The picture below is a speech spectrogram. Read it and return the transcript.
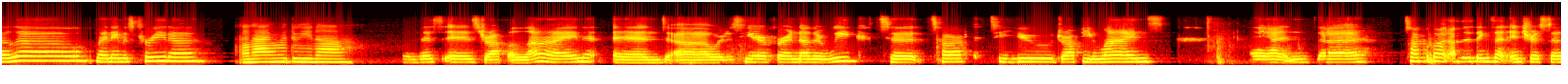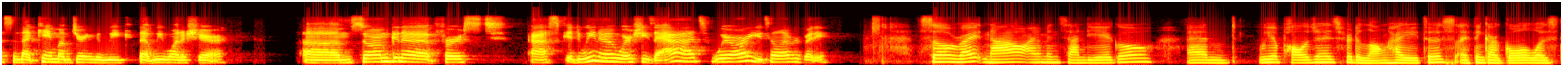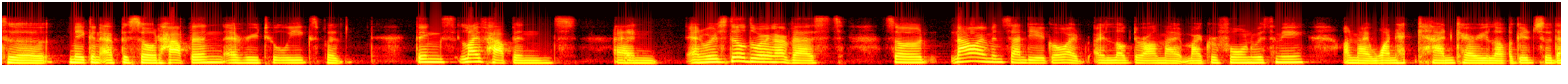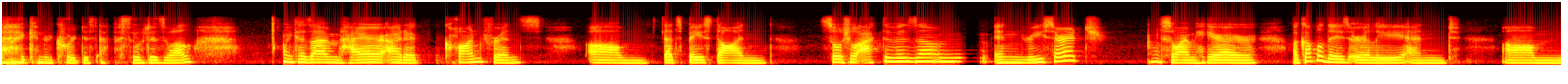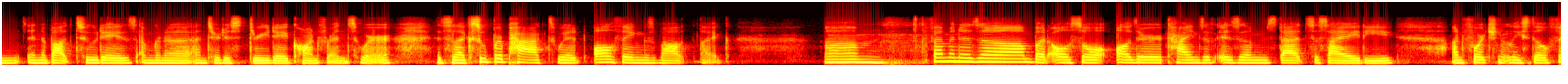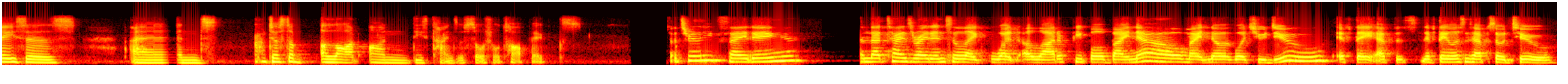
Hello, my name is Karita. And I'm Edwina. And this is Drop a Line, and uh, we're just here for another week to talk to you, drop you lines, and uh, talk about other things that interest us and that came up during the week that we want to share. Um, so I'm going to first ask Edwina where she's at. Where are you? Tell everybody. So, right now, I'm in San Diego, and we apologize for the long hiatus. I think our goal was to make an episode happen every two weeks, but things life happens and and we're still doing our best. So now I'm in San Diego. I, I lugged around my microphone with me on my one hand carry luggage so that I can record this episode as well. Because I'm here at a conference um, that's based on social activism and research so I'm here a couple days early, and um, in about two days, I'm gonna enter this three day conference where it's like super packed with all things about like um, feminism, but also other kinds of isms that society unfortunately still faces, and just a, a lot on these kinds of social topics. That's really exciting. And that ties right into like what a lot of people by now might know what you do if they epi- if they listen to episode 2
